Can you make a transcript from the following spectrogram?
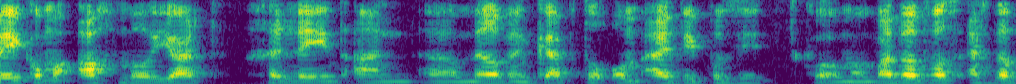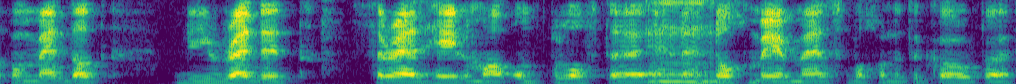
2,8 miljard geleend aan eh, Melvin Capital om uit die positie te komen. Maar dat was echt dat moment dat die Reddit-thread helemaal ontplofte en er nog meer mensen begonnen te kopen.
